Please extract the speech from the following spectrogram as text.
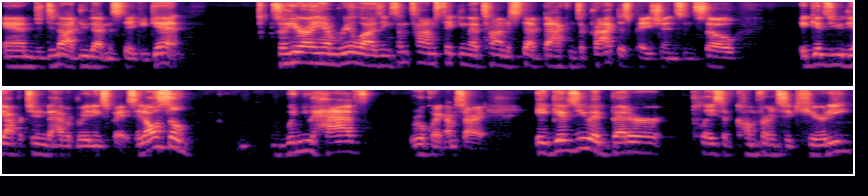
and did not do that mistake again. So here I am realizing sometimes taking that time to step back into practice patience. And so it gives you the opportunity to have a breathing space. It also, when you have, real quick, I'm sorry, it gives you a better place of comfort and security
